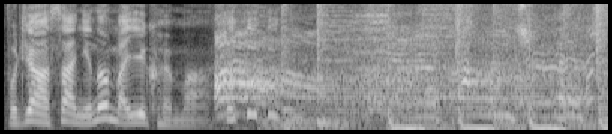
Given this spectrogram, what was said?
不这样算，你能买一捆吗？try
